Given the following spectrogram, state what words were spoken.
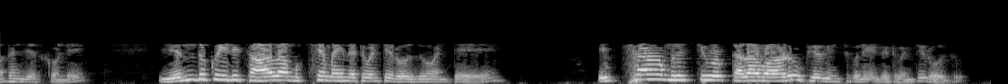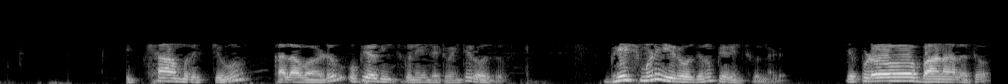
అర్థం చేసుకోండి. ఎందుకు ఇది చాలా ముఖ్యమైనటువంటి రోజు అంటే ఇచ్ఛా మృత్యువు కలవాడు ఉపయోగించుకునేటటువంటి రోజు. ఇచ్ఛా మృత్యువు కలవాడు ఉపయోగించుకునేటటువంటి రోజు. భీష్ముడు ఈ రోజును ఉపయోగించుకున్నాడు. ఎప్పుడో బాణాలతో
